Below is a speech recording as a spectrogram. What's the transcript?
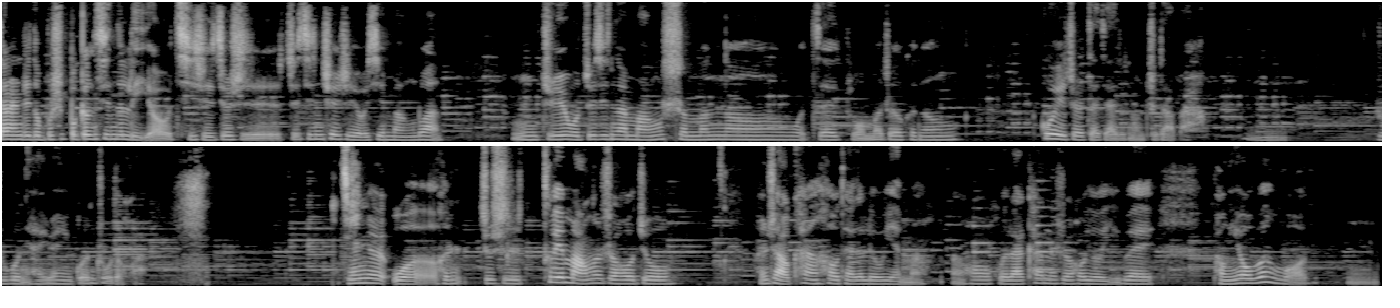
当然，这都不是不更新的理由，其实就是最近确实有些忙乱。嗯，至于我最近在忙什么呢？我在琢磨着，可能过一阵大家就能知道吧。嗯，如果你还愿意关注的话。前阵我很就是特别忙的时候，就很少看后台的留言嘛。然后回来看的时候，有一位朋友问我，嗯，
